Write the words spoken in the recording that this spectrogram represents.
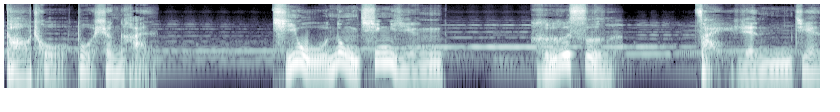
高处不胜寒。起舞弄清影，何似在人间？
